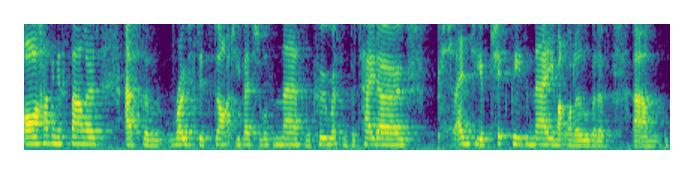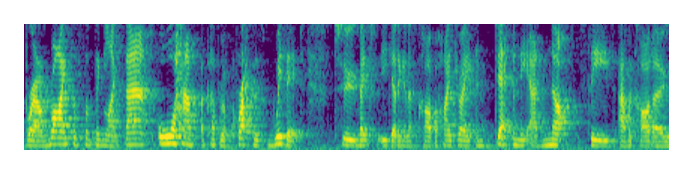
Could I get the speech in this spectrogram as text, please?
are having a salad add some roasted starchy vegetables in there some kumara some potato plenty of chickpeas in there you might want a little bit of um, brown rice or something like that or have a couple of crackers with it to make sure that you're getting enough carbohydrate and definitely add nuts, seeds, avocado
